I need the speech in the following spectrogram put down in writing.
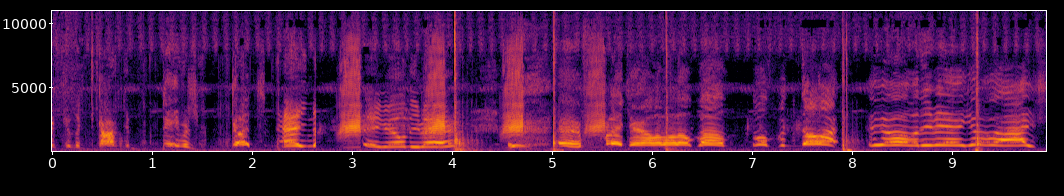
Rukken de kakken. Tyfus kut ene. Ik wil niet meer. Ik flikker allemaal op man. Godverdomme. Ik wil niet meer. Ik wil naar huis.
